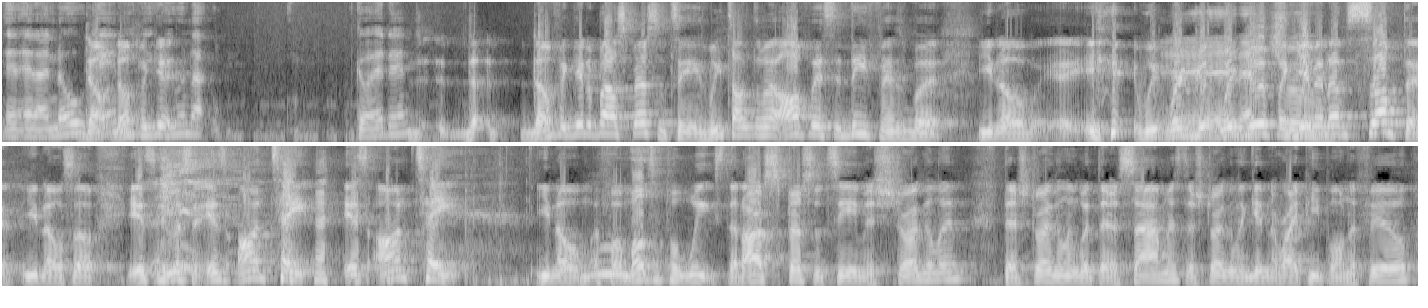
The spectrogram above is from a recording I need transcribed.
And, and I know don't, Danny, don't forget. You, I, go ahead, Dan. Don't forget about special teams. We talked about offense and defense, but you know we, are yeah, good. We're good for true. giving up something. You know, so it's listen. It's on tape. It's on tape you know, for multiple weeks that our special team is struggling. They're struggling with their assignments. They're struggling getting the right people on the field.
